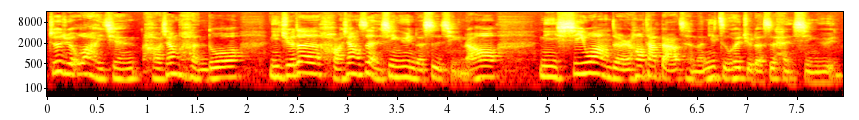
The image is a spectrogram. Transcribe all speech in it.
就是觉得哇，以前好像很多你觉得好像是很幸运的事情，然后你希望的，然后它达成了，你只会觉得是很幸运。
